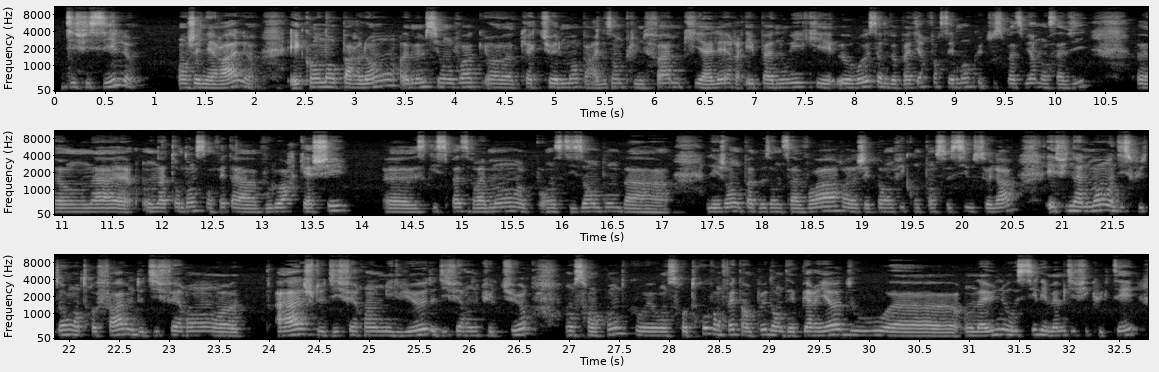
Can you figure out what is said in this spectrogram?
difficile en général, et qu'en en parlant, euh, même si on voit euh, qu'actuellement, par exemple, une femme qui a l'air épanouie, qui est heureuse, ça ne veut pas dire forcément que tout se passe bien dans sa vie. Euh, on a, on a tendance en fait à vouloir cacher ce qui se passe vraiment en se disant bon bah les gens n'ont pas besoin de savoir, j'ai pas envie qu'on pense ceci ou cela. Et finalement, en discutant entre femmes de différents âges, de différents milieux, de différentes cultures, on se rend compte qu'on se retrouve en fait un peu dans des périodes où euh, on a eu nous aussi les mêmes difficultés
